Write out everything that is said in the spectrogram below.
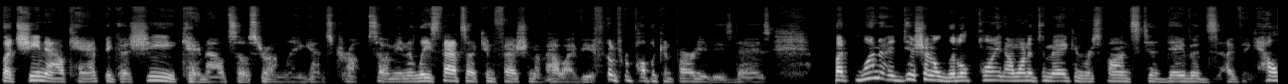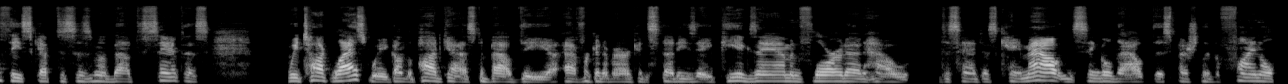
but she now can't because she came out so strongly against Trump. So, I mean, at least that's a confession of how I view the Republican Party these days. But one additional little point I wanted to make in response to David's, I think, healthy skepticism about DeSantis. We talked last week on the podcast about the uh, African American Studies AP exam in Florida and how DeSantis came out and singled out, especially the final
